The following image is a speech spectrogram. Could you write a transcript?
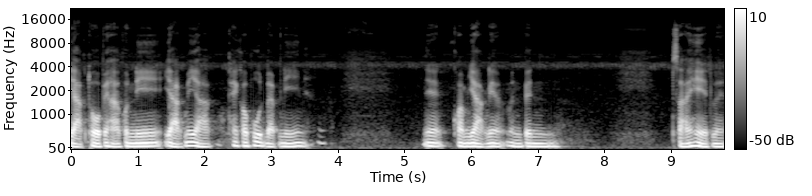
อยากโทรไปหาคนนี้ อยากไม่อยากให้เขาพูดแบบนี้เนี่ยเนี่ยความอยากเนี่ยมันเป็นสาเหตุเลย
